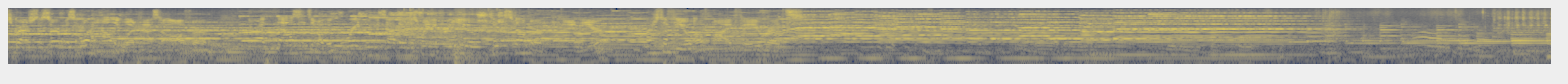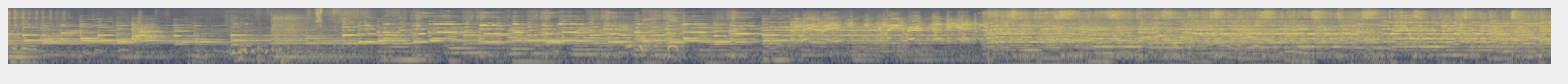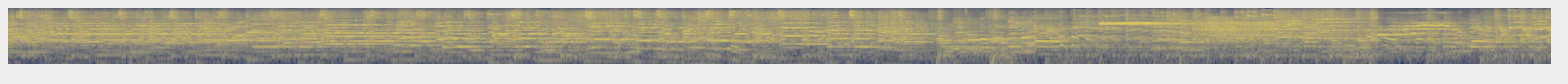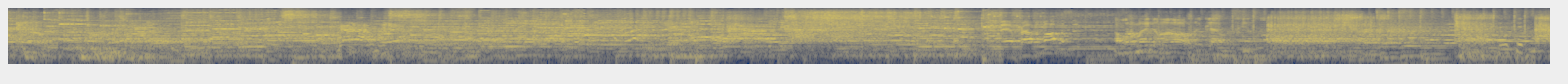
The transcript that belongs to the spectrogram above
scratched the surface of what Hollywood has to offer. There are thousands of other great movies out there just waiting for you to discover. And here are just a few of my favorites. Wait 对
